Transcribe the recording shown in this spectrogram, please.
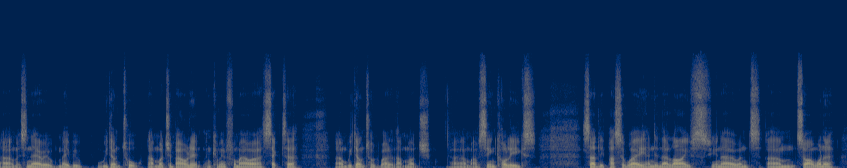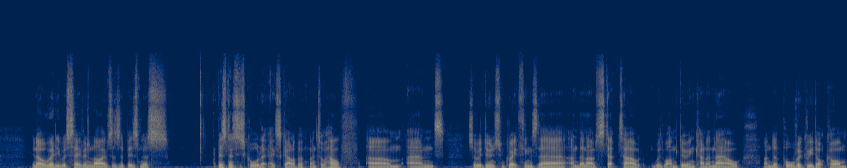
Um, it's an area maybe we don't talk that much about it, and coming from our sector, um, we don't talk about it that much. Um, I've seen colleagues sadly pass away, ending their lives, you know, and um, so I want to, you know, already we're saving lives as a business. Business is called Excalibur Mental Health, um, and so we're doing some great things there. And then I've stepped out with what I'm doing kind of now under paulvicary.com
